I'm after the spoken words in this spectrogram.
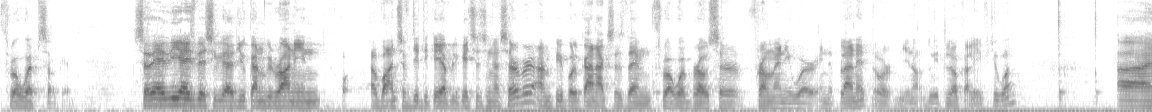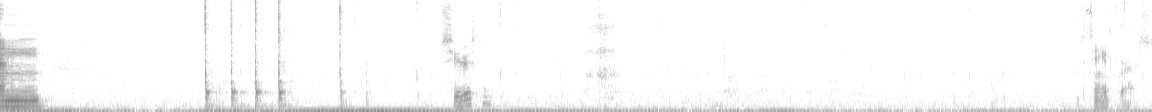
through a WebSocket. So the idea is basically that you can be running a bunch of GTK applications in a server, and people can access them through a web browser from anywhere in the planet, or you know, do it locally if you want. And seriously. It crashed.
